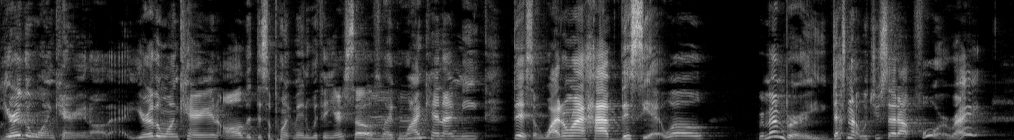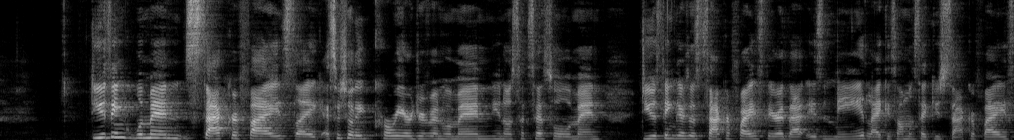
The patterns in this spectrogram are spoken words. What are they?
you're the one carrying all that. You're the one carrying all the disappointment within yourself. Like, why mm-hmm. can't I meet this? Or why don't I have this yet? Well, remember, that's not what you set out for, right? Do you think women sacrifice, like especially career-driven women, you know, successful women? Do you think there's a sacrifice there that is made? Like it's almost like you sacrifice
